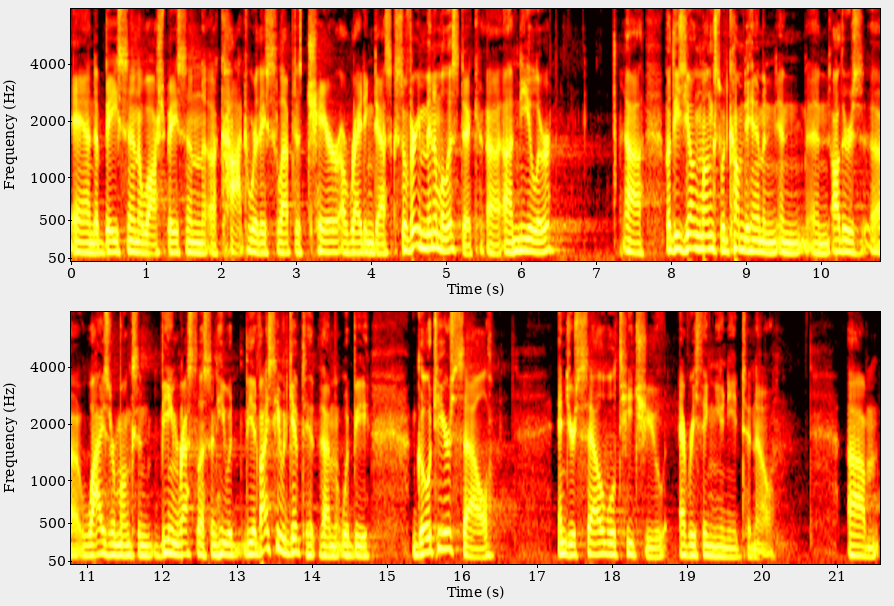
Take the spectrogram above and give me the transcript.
and a basin, a wash basin, a cot where they slept, a chair, a writing desk. So very minimalistic, uh, a kneeler. Uh, but these young monks would come to him and, and, and others, uh, wiser monks, and being restless. And he would, the advice he would give to them would be go to your cell, and your cell will teach you everything you need to know. Um,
